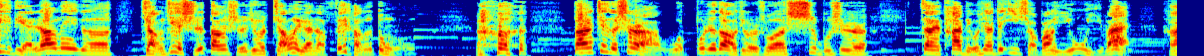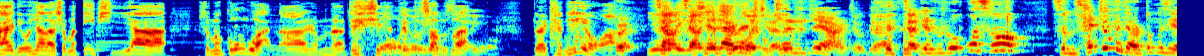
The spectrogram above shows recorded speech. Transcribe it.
一点让那个蒋介石当时就蒋委员长非常的动容。然后，当然这个事儿啊，我不知道，就是说是不是在他留下这一小包遗物以外，他还留下了什么地皮呀、什么公馆呐什么的这些，这不算不算？对，肯定有啊。不是蒋蒋介石，我觉得是这样，九哥。蒋介石说：“我操，怎么才这么点东西？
